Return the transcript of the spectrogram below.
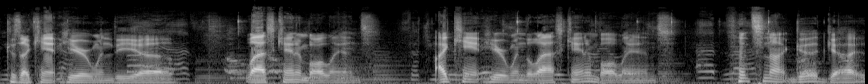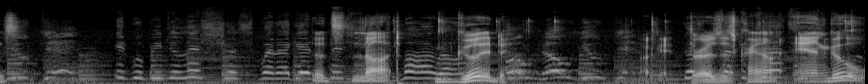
because I can't hear when the uh, last cannonball lands. I can't hear when the last cannonball lands. That's not good, guys. That's not good. Okay, throws his crown and go.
